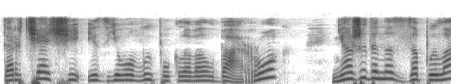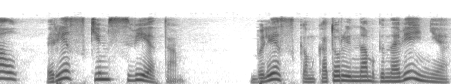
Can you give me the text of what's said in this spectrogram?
Торчащий из его выпуклого лба рог неожиданно запылал резким светом, блеском, который на мгновение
